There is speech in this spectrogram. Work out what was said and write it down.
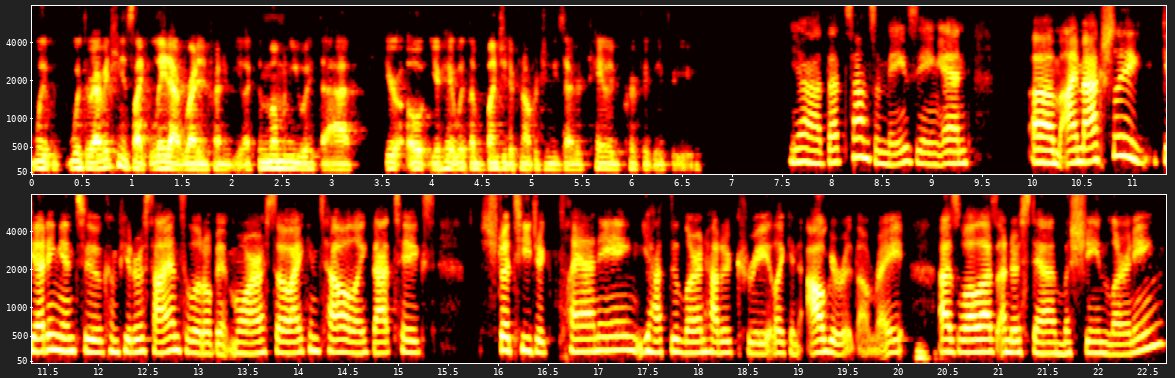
with with Revitine, it's like laid out right in front of you. Like the moment you hit the app, you're you're hit with a bunch of different opportunities that are tailored perfectly for you. Yeah, that sounds amazing. And um, I'm actually getting into computer science a little bit more. So I can tell like that takes strategic planning. You have to learn how to create like an algorithm, right? Mm-hmm. As well as understand machine learning.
